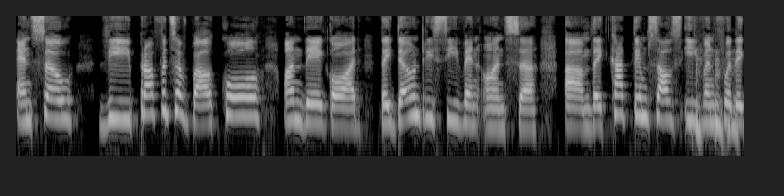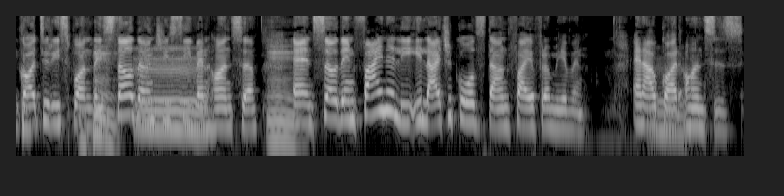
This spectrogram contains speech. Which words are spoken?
And so the prophets of Baal call on their God, they don't receive an answer, um, they cut themselves even for their God to respond. They still don't receive an answer. And so then finally, Elijah calls down fire from heaven and our mm. God answers.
